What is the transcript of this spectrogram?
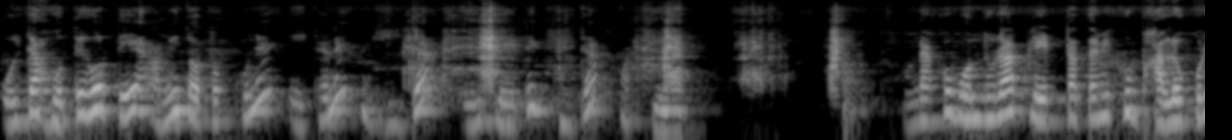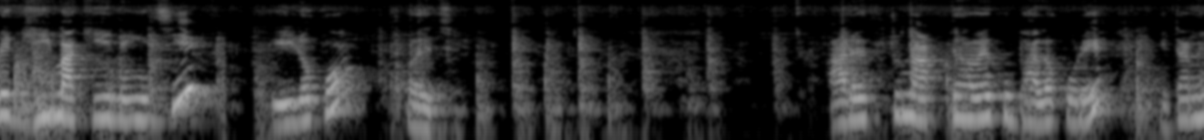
ওইটা হতে হতে আমি ততক্ষণে এখানে ঘিটা, এই প্লেটে ঘিটা মাখিয়ে নেব। দেখো বন্ধুরা প্লেটটাতে আমি খুব ভালো করে ঘি মাখিয়ে নিয়েছি, এইরকম হয়েছে। আরও একটু নাড়তে হবে খুব ভালো করে। এটা আমি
